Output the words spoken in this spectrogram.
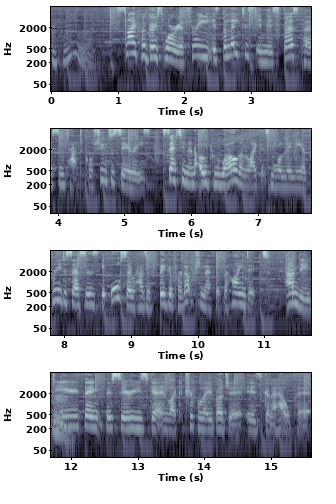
Mm-hmm. Sniper Ghost Warrior 3 is the latest in this first person tactical shooter series. Set in an open world, unlike its more linear predecessors, it also has a bigger production effort behind it. Andy, do you think this series getting like a AAA budget is going to help it?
